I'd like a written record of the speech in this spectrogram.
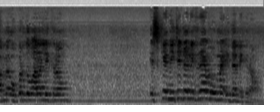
अब मैं ऊपर दोबारा लिख रहा हूँ। इसके नीचे जो लिख रहा है, वो मैं इधर लिख रहा हूँ।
